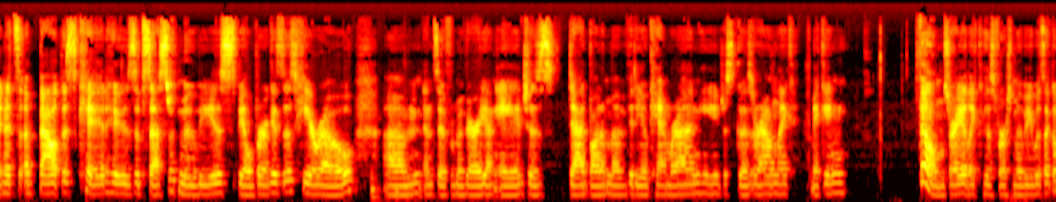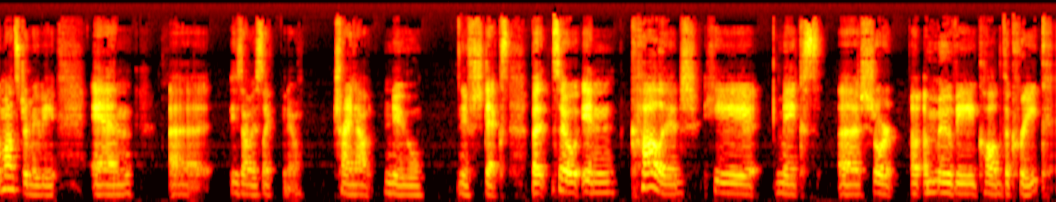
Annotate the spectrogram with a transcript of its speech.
and it's about this kid who's obsessed with movies. Spielberg is his hero, um, and so from a very young age, his dad bought him a video camera, and he just goes around like making films, right? Like his first movie was like a monster movie, and uh, he's always like you know trying out new new shticks. But so in college, he makes a short a, a movie called The Creek.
